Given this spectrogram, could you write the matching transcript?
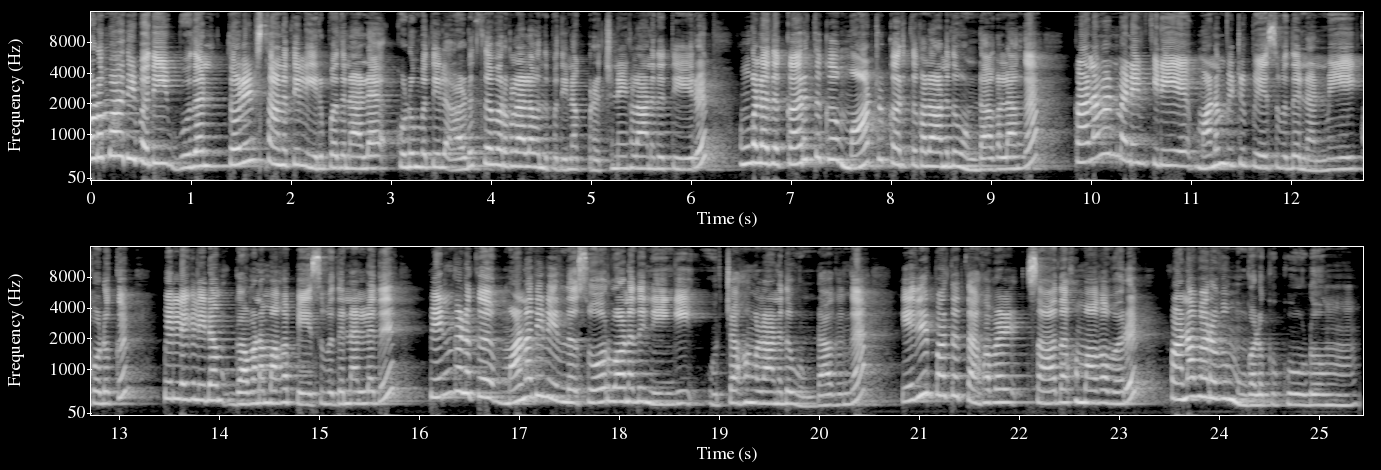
குடும்பாதிபதி புதன் தொழில் ஸ்தானத்தில் இருப்பதனால குடும்பத்தில் அடுத்தவர்களால் வந்து பார்த்தீங்கன்னா பிரச்சனைகளானது தீரும். உங்களது கருத்துக்கு மாற்று கருத்துக்களானது உண்டாகலாங்க. கணவன் மனைவிக்கிடையே மனம் விட்டு பேசுவது நன்மையை கொடுக்கும். பிள்ளைகளிடம் கவனமாக பேசுவது நல்லது. பெண்களுக்கு மனதில் இருந்த சோர்வானது நீங்கி உற்சாகங்களானது உண்டாகுங்க. எதிர்பார்த்த தகவல் சாதகமாக வரும். பணவரவும் உங்களுக்கு கூடும்.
